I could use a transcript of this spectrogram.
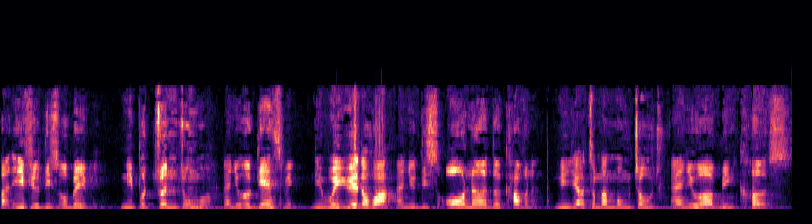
But if you disobey me, 你不尊重我， and you against me, 你违约的话， and you dishonor the covenant, 你要怎么蒙咒诅？ and you are being cursed.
